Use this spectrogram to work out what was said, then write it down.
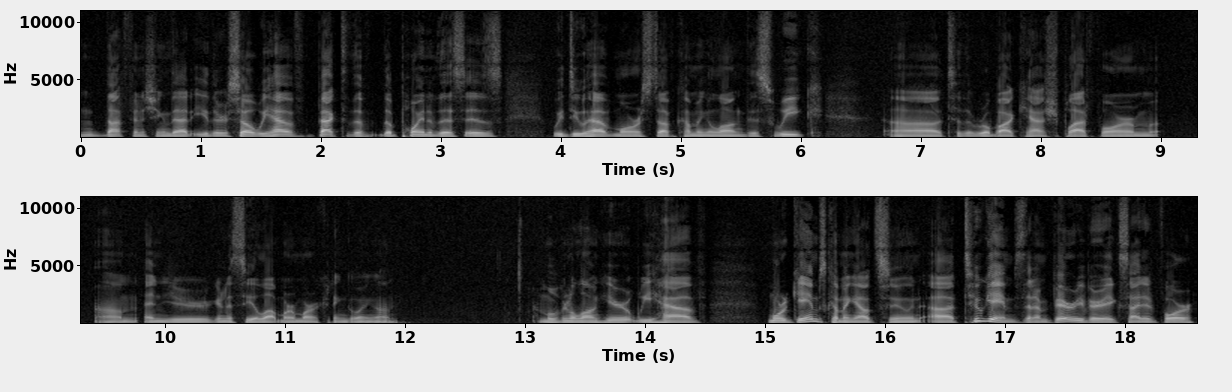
not finishing that either. So we have back to the the point of this is we do have more stuff coming along this week uh, to the Robot Cache platform, um, and you're going to see a lot more marketing going on. Moving along here, we have more games coming out soon. Uh, two games that I'm very very excited for.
